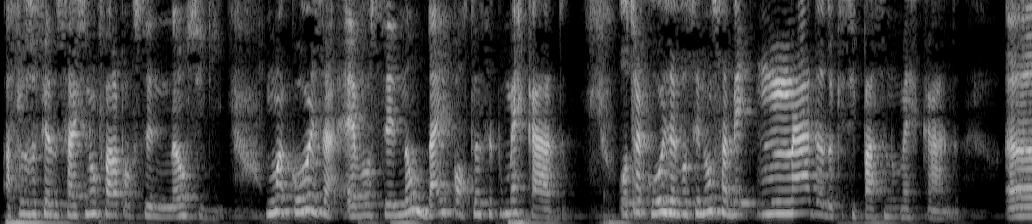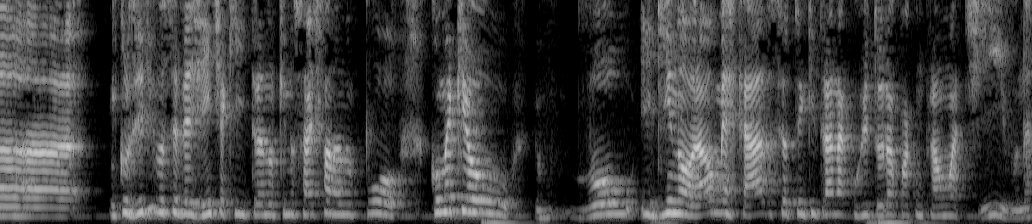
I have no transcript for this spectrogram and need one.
a filosofia do site não fala para você não seguir. Uma coisa é você não dar importância para o mercado. Outra coisa é você não saber nada do que se passa no mercado. Uh, inclusive, você vê gente aqui entrando aqui no site falando: pô, como é que eu vou ignorar o mercado se eu tenho que entrar na corretora para comprar um ativo? Né?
